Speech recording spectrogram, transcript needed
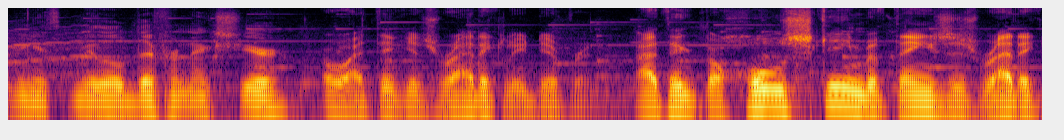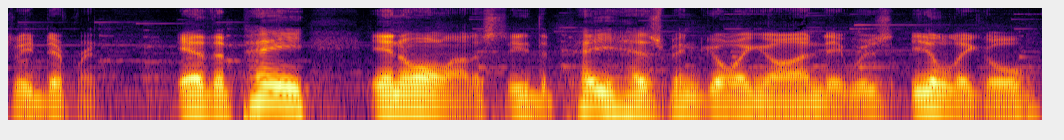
You think it's going to be a little different next year? Oh, I think it's radically different. I think the whole scheme of things is radically different. Yeah, the pay, in all honesty, the pay has been going on. It was illegal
